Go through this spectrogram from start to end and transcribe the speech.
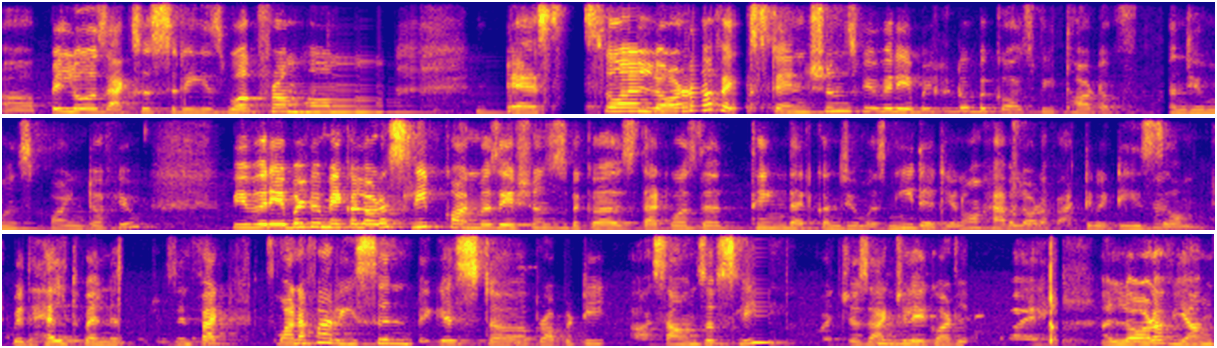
uh, pillows accessories work from home desks. So a lot of extensions we were able to do because we thought of consumers point of view we were able to make a lot of sleep conversations because that was the thing that consumers needed you know have a lot of activities Hmm. um, with health wellness in fact one of our recent biggest uh, property uh, sounds of sleep which has actually Hmm. got led by a lot of young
